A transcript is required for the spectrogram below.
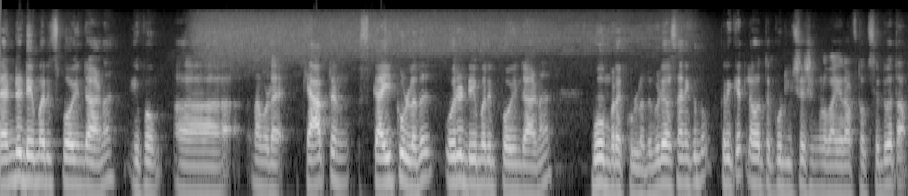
രണ്ട് ഡിമറിറ്റ് പോയിന്റ് ആണ് ഇപ്പം നമ്മുടെ ക്യാപ്റ്റൻ സ്കൈക്കുള്ളത് ഒരു ഡിമറിറ്റ് പോയിന്റ് ആണ് ബൂംബ്രക്കുള്ളത് വീഡിയോ അവസാനിക്കുന്നു. ക്രിക്കറ്റ് ലോകത്തെ കൂടുതൽ വിശേഷങ്ങളുമായി റാഫ്റ്റോക്സ് എത്താം.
